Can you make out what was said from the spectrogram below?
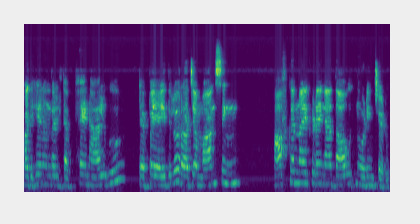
పదిహేను వందల డెబ్బై నాలుగు డెబ్బై ఐదులో రాజా మాన్సింగ్ ఆఫ్ఘన్ నాయకుడైన దావూద్ను ఓడించాడు.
